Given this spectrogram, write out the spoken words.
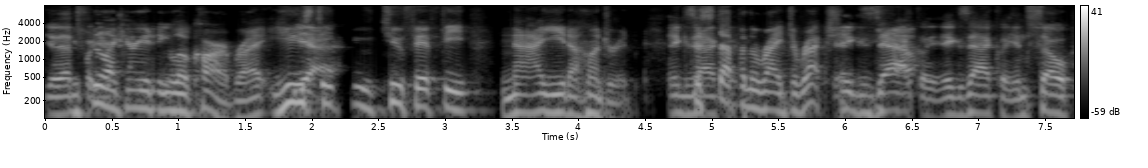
that's you what feel like you're eating low carb, right? You used yeah. to eat 250, now you eat 100. Exactly, it's a step in the right direction. Exactly, you know? exactly. And so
